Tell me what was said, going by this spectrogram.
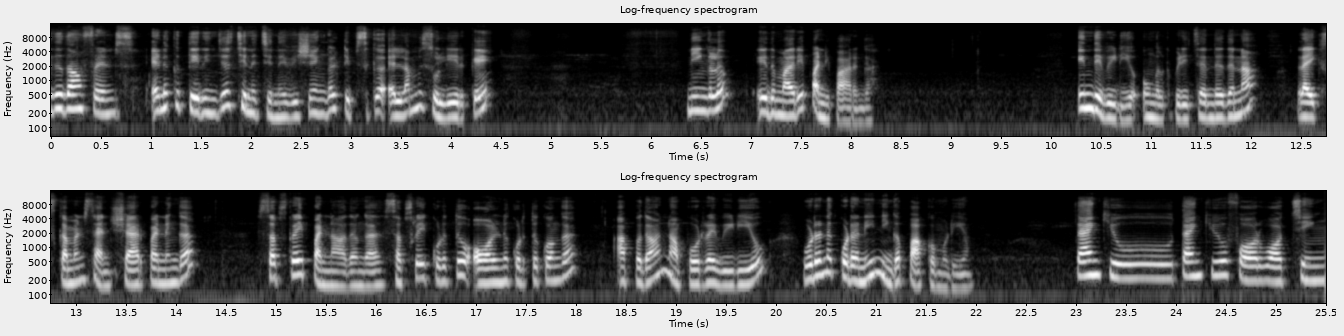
இதுதான் ஃப்ரெண்ட்ஸ் எனக்கு தெரிஞ்ச சின்ன சின்ன விஷயங்கள் டிப்ஸுக்கு எல்லாமே சொல்லியிருக்கேன். நீங்களும் இது மாதிரி பண்ணி பாருங்கள் இந்த வீடியோ உங்களுக்கு பிடிச்சிருந்ததுன்னா லைக்ஸ் கமெண்ட்ஸ் அண்ட் ஷேர் பண்ணுங்கள் சப்ஸ்கிரைப் பண்ணாதவங்க சப்ஸ்கிரைப் கொடுத்து ஆல்னு கொடுத்துக்கோங்க. அப்போ தான் நான் போடுற வீடியோ உடனுக்குடனே நீங்கள் பார்க்க முடியும். தேங்க்யூ தேங்க்யூ ஃபார் வாட்சிங்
